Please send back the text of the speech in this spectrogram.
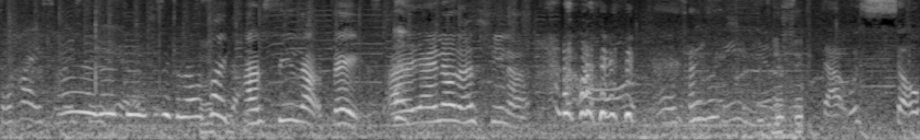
So hi, so nice to meet you. Because I was like, I've seen that face. I, I know that's Sheena. That was so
